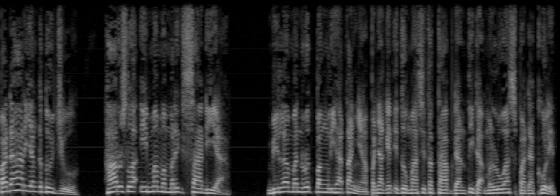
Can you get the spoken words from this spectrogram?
Pada hari yang ketujuh, haruslah imam memeriksa dia. Bila menurut penglihatannya penyakit itu masih tetap dan tidak meluas pada kulit,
